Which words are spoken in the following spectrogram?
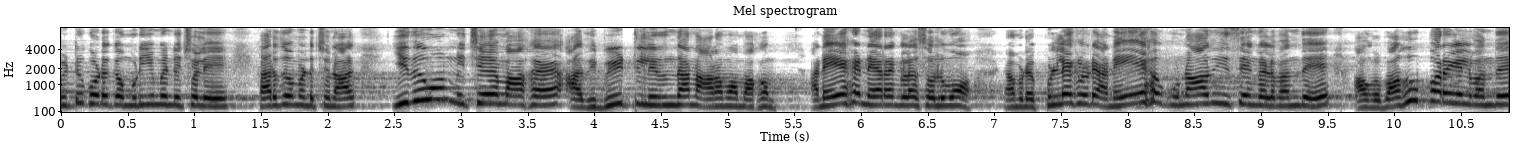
விட்டு கொடுக்க முடியும் என்று சொல்லி கருதுவோம் என்று சொன்னால் இதுவும் நிச்சயமாக அது வீட்டில் இருந்தான் ஆரம்பமாகும். அநேக நேரங்களில் சொல்லுவோம் நம்முடைய பிள்ளைகளுடைய அநேக குணாதிசயங்கள் வந்து அவங்க வகுப்பறையில் வந்து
